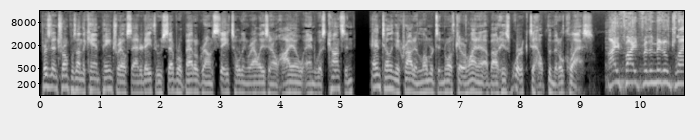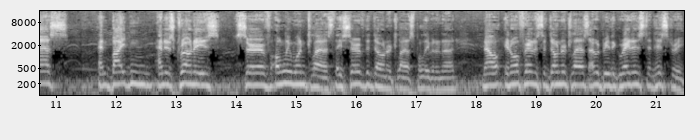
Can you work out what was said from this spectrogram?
President Trump was on the campaign trail Saturday through several battleground states holding rallies in Ohio and Wisconsin and telling a crowd in Lumberton, North Carolina about his work to help the middle class. I fight for the middle class, and Biden and his cronies serve only one class. They serve the donor class, believe it or not. Now, in all fairness, the donor class, I would be the greatest in history.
